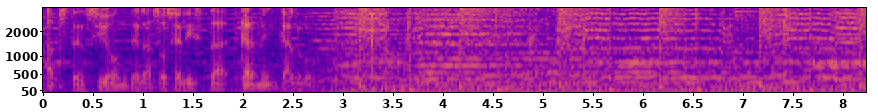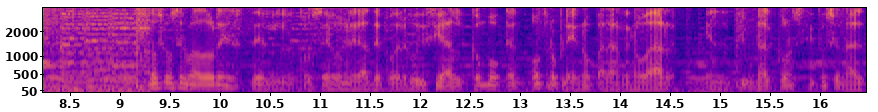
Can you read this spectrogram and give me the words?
abstención de la socialista Carmen Calvo. Los conservadores del Consejo General del Poder Judicial convocan otro pleno para renovar el Tribunal Constitucional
